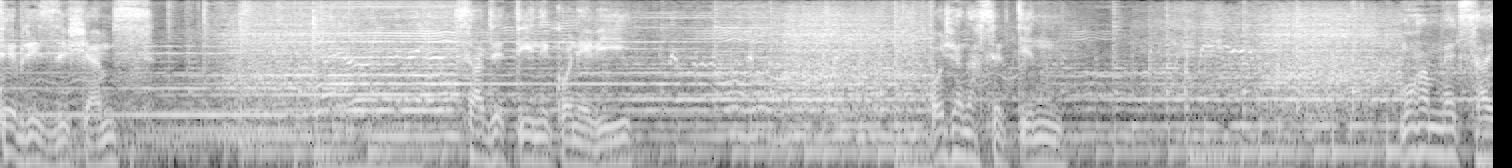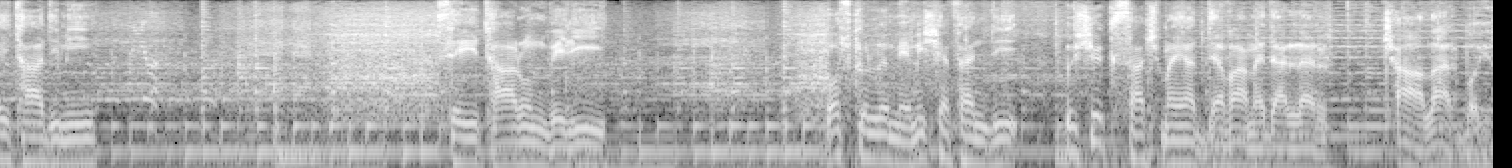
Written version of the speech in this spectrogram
Tebrizli Şems, Sadreddin Konevi, Hoca Nasreddin, Muhammed Said Hadimi, Seyit Harun Veli, Bozkırlı Memiş Efendi ışık saçmaya devam ederler çağlar boyu.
